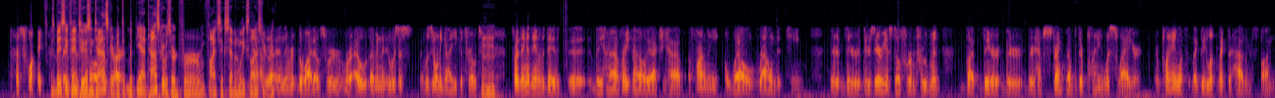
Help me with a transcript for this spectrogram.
That's why it's basically Fantuz and Tasker. But but yeah, Tasker was hurt for five, six, seven weeks last Yeah, year, right? And the the wideouts were were out. I mean, it was just it was the only guy he could throw to. Mhm. So I think at the end of the day, uh, they have right now they actually have a finally a well-rounded team. There there there's areas still for improvement, but they're they're they have strength now. But they're playing with swagger. They're playing with like they look like they're having fun.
